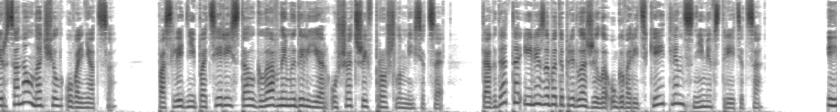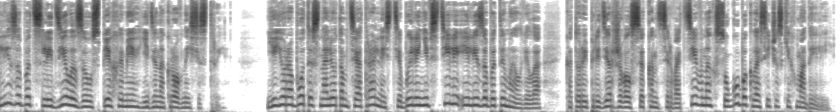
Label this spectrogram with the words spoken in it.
Персонал начал увольняться. Последней потерей стал главный модельер, ушедший в прошлом месяце. Тогда-то Элизабет и предложила уговорить Кейтлин с ними встретиться. Элизабет следила за успехами единокровной сестры. Ее работы с налетом театральности были не в стиле Элизабет и Мелвилла, который придерживался консервативных, сугубо классических моделей.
